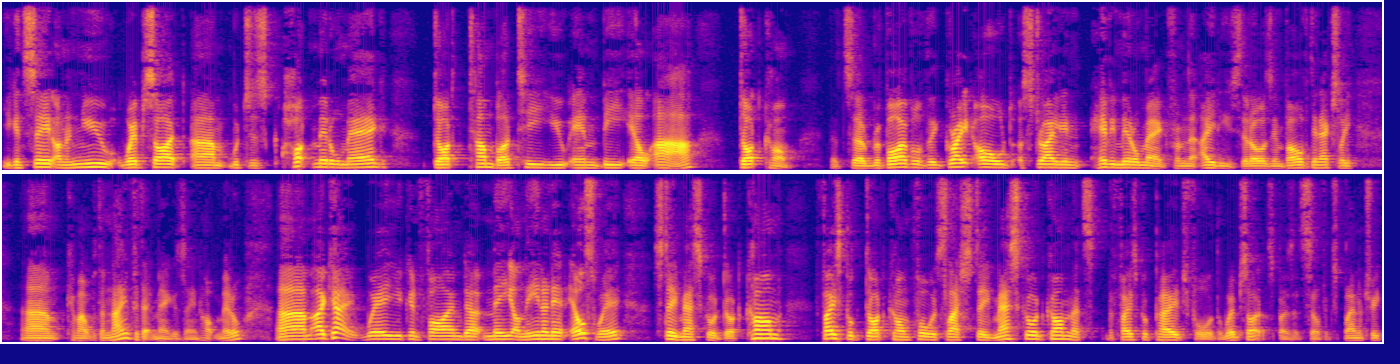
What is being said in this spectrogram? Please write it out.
You can see it on a new website, um, which is hotmetalmag.tumblr, T-U-M-B-L-R dot com. That's a revival of the great old Australian heavy metal mag from the 80s that I was involved in. Actually, um, come up with a name for that magazine, Hot Metal. Um, okay, where you can find uh, me on the internet elsewhere, stevemascord.com facebook.com forward slash Steve Mascord.com. That's the Facebook page for the website. I suppose it's self explanatory.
